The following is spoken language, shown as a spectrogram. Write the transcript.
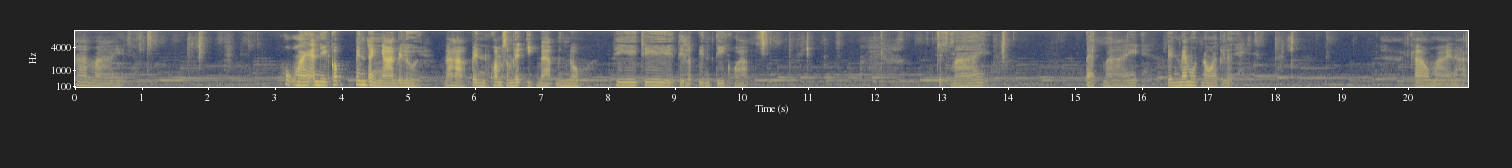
ห้าไม้หกไม้อันนี้ก็เป็นแต่งงานไปเลยนะคะ เป็นความสำเร็จอีกแบบหนึ่งเนาะที่ที่ศิลปินตีความเจ็ดไม้แปดไม้ เป็นแม่มดน้อยไปเลยเก้าไม้นะคะ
